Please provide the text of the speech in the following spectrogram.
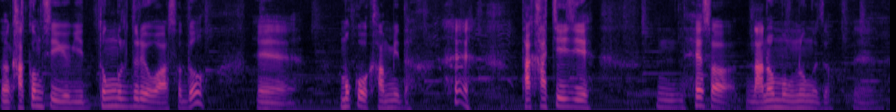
어, 가끔씩 여기 동물들이 와서도 예, 먹고 갑니다. 다 같이 이제 음, 해서 나눠 먹는 거죠. 예.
